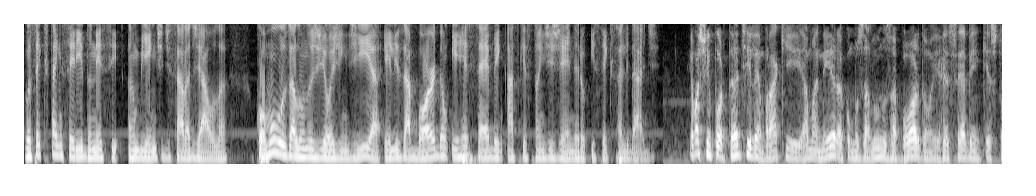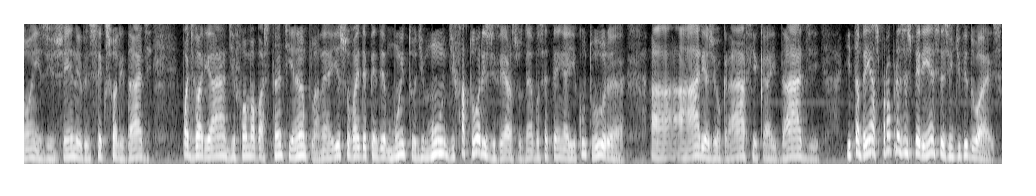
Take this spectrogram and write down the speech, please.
Você que está inserido nesse ambiente de sala de aula, como os alunos de hoje em dia, eles abordam e recebem as questões de gênero e sexualidade? Eu acho importante lembrar que a maneira como os alunos abordam e recebem questões de gênero e sexualidade pode variar de forma bastante ampla, né? Isso vai depender muito de, de fatores diversos, né? Você tem aí cultura, a, a área geográfica, a idade, e também as próprias experiências individuais.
